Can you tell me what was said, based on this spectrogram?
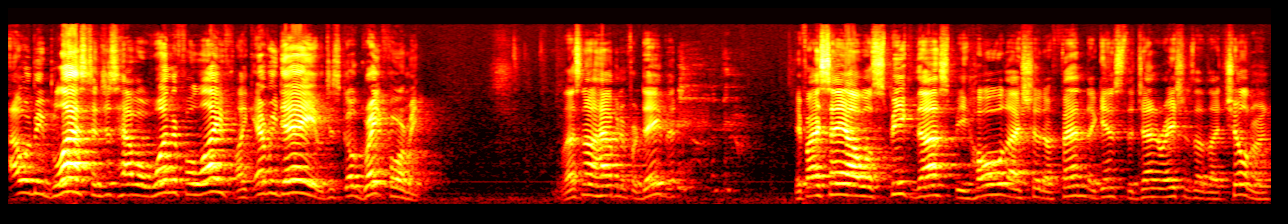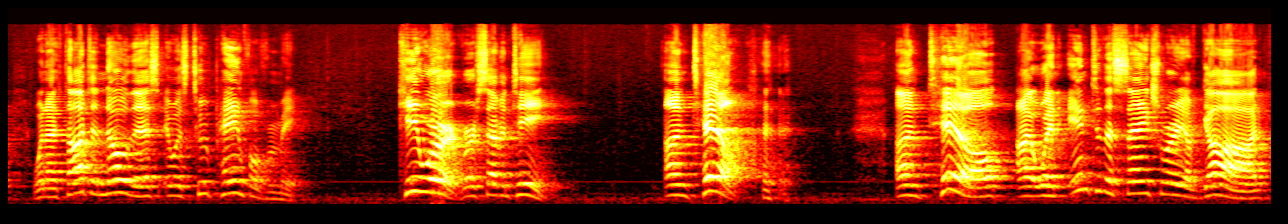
I would be blessed and just have a wonderful life. Like every day, it would just go great for me. Well, that's not happening for David. If I say I will speak thus, behold, I should offend against the generations of thy children. When I thought to know this, it was too painful for me. Key word, verse 17. Until. Until I went into the sanctuary of God,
